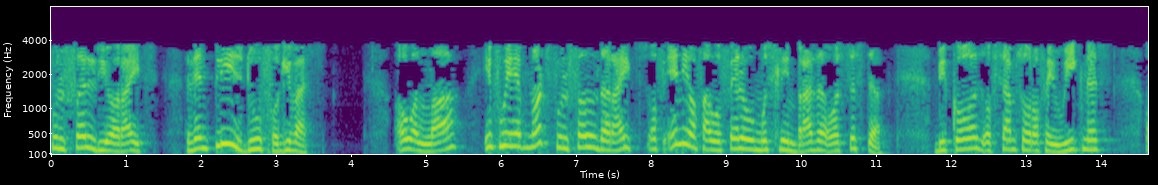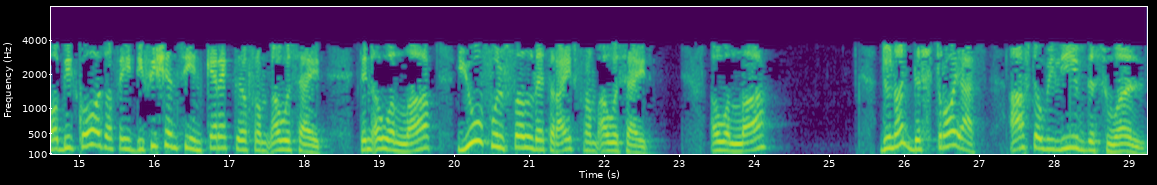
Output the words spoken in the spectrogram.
fulfilled your rights, then please do forgive us. O oh Allah, if we have not fulfilled the rights of any of our fellow Muslim brother or sister because of some sort of a weakness or because of a deficiency in character from our side, then O oh Allah, you fulfill that right from our side. O oh Allah, do not destroy us after we leave this world.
